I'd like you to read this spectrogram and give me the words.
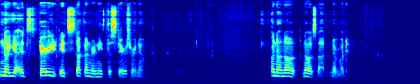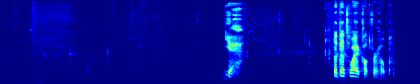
No, yeah, it's very, it's stuck underneath the stairs right now. Oh no, no, no, it's not. Never mind. Yeah. But that's why I called for help.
